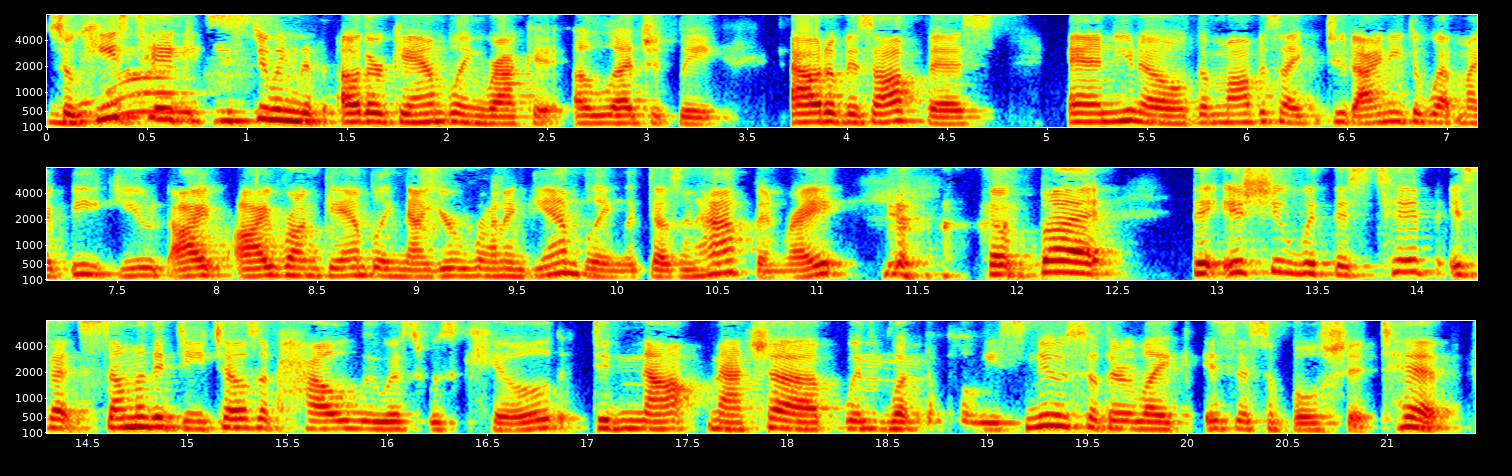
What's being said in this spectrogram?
So what? he's taking he's doing this other gambling racket allegedly out of his office and you know the mob is like dude i need to wet my beak. You i i run gambling. Now you're running gambling. That doesn't happen right? Yeah. So but the issue with this tip is that some of the details of how lewis was killed did not match up with mm-hmm. what the police knew. So they're like is this a bullshit tip?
